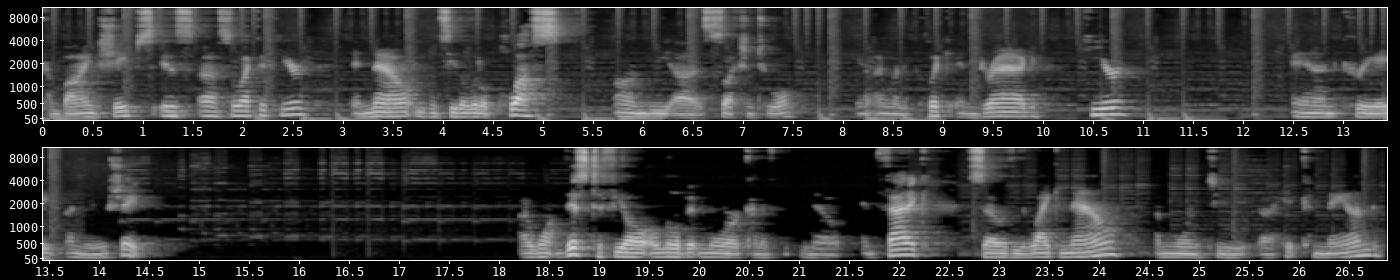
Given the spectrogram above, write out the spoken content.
combine shapes is uh, selected here. And now you can see the little plus on the uh, selection tool. And I'm going to click and drag here and create a new shape. I want this to feel a little bit more kind of, you know, emphatic. So the like now, I'm going to uh, hit Command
